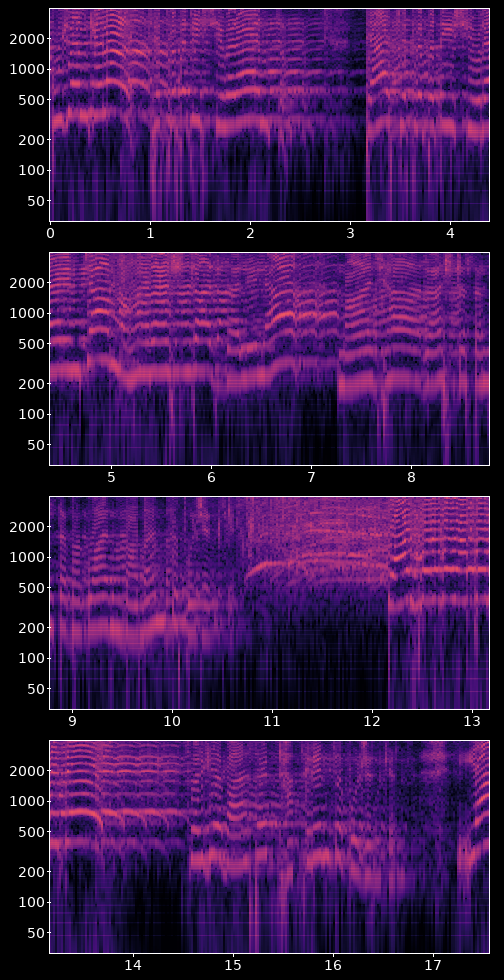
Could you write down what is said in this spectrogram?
पूजन केलं छत्रपती शिवरायांचं. त्या छत्रपती शिवरायांच्या महाराष्ट्रात झालेल्या माझ्या राष्ट्रसंत भगवान बाबांचं पूजन केलं. त्याचबरोबर आपण इथे स्वर्गीय बाळासाहेब ठाकरेंचं पूजन केलं. या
